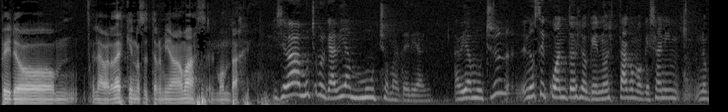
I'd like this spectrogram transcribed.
pero mm, la verdad es que no se terminaba más el montaje. Y llevaba mucho porque había mucho material. Había mucho. Yo no, no sé cuánto es lo que no está, como que ya ni, no,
